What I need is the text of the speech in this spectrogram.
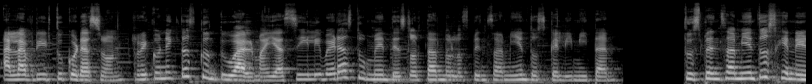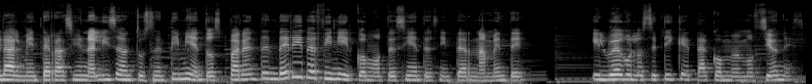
Al abrir tu corazón, reconectas con tu alma y así liberas tu mente soltando los pensamientos que limitan. Tus pensamientos generalmente racionalizan tus sentimientos para entender y definir cómo te sientes internamente, y luego los etiqueta como emociones.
